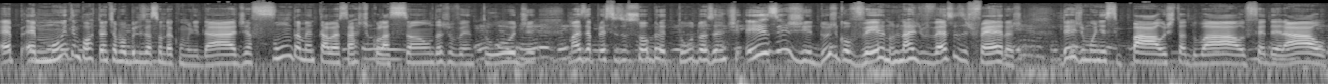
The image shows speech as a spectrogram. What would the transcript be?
É, é muito importante a mobilização da comunidade, é fundamental essa articulação da juventude, mas é preciso, sobretudo, a gente exigir dos governos, nas diversas esferas, desde municipal, estadual e federal,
